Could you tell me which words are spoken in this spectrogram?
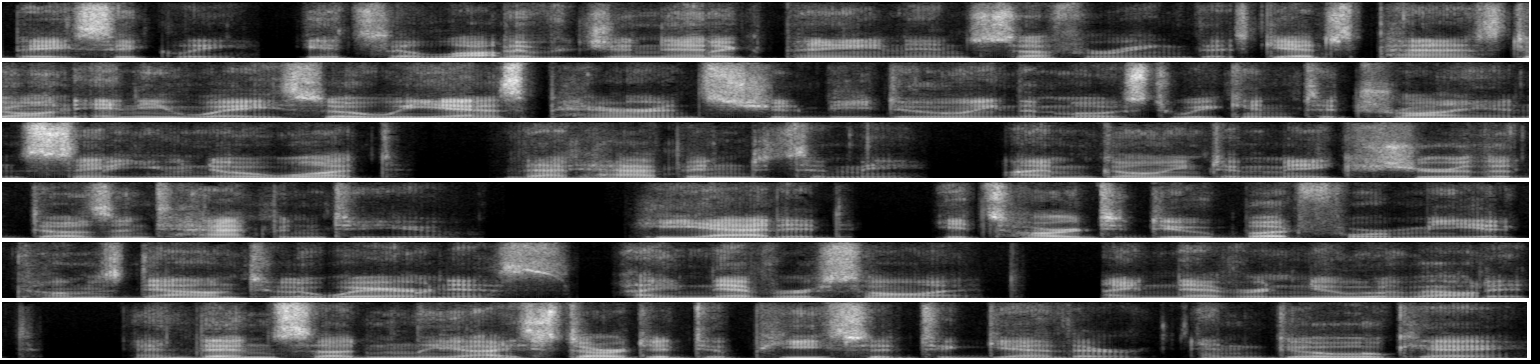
Basically, it's a lot of genetic pain and suffering that gets passed on anyway so we as parents should be doing the most we can to try and say you know what, that happened to me, I'm going to make sure that doesn't happen to you. He added, it's hard to do but for me it comes down to awareness. I never saw it, I never knew about it, and then suddenly I started to piece it together and go okay,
